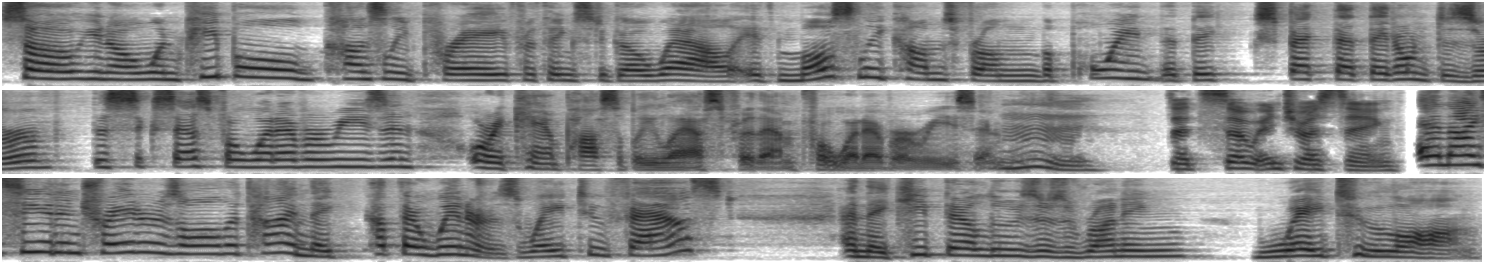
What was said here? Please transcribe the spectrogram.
So, you know, when people constantly pray for things to go well, it mostly comes from the point that they expect that they don't deserve the success for whatever reason, or it can't possibly last for them for whatever reason. Mm, that's so interesting. And I see it in traders all the time. They cut their winners way too fast and they keep their losers running way too long.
